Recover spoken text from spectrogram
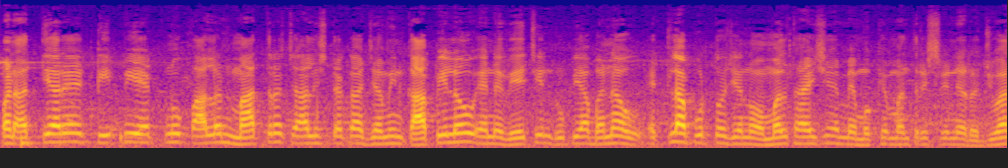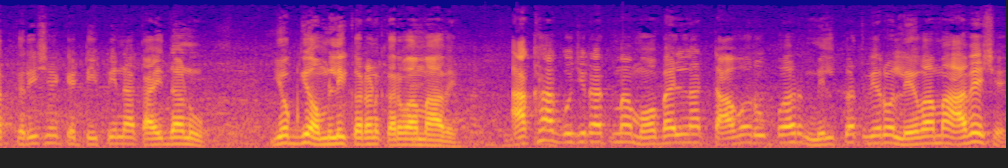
પણ અત્યારે ટીપી એક્ટનું પાલન માત્ર ચાલીસ ટકા જમીન કાપી લઉં, એને વેચીને રૂપિયા બનાવું, એટલા પૂરતો જેનો અમલ થાય છે. મેં મુખ્યમંત્રીશ્રીને રજૂઆત કરી છે કે ટીપીના કાયદાનું યોગ્ય અમલીકરણ કરવામાં આવે. આખા ગુજરાતમાં મોબાઈલના ટાવર ઉપર મિલકત વેરો લેવામાં આવે છે.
